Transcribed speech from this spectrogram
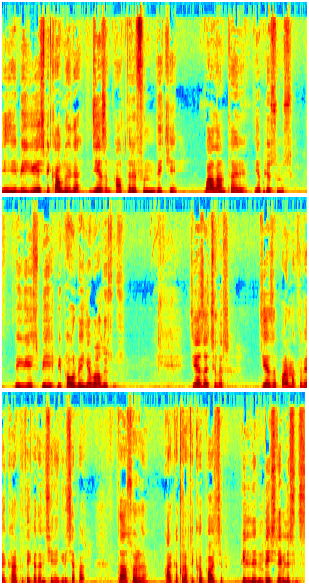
e, bir USB kabloyla cihazın alt tarafındaki bağlantıyı yapıyorsunuz ve USB'yi bir powerbank'e bağlıyorsunuz. Cihaz açılır. Cihazı parmakla veya kartla tekrardan içeriye giriş yapar. Daha sonradan arka taraftaki kapı açıp pillerini değiştirebilirsiniz.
